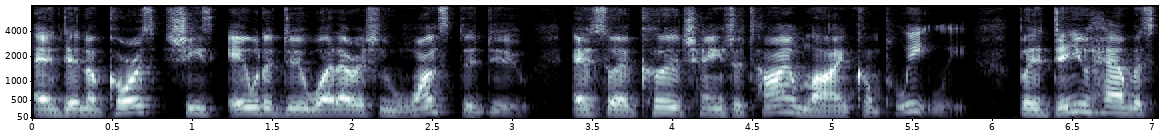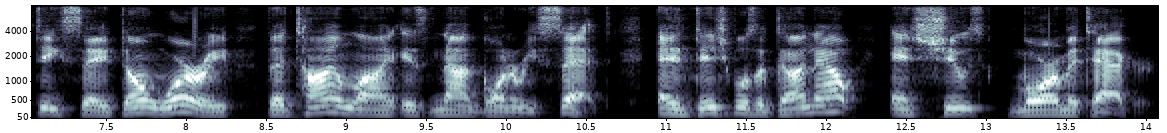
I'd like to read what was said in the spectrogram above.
And then, of course, she's able to do whatever she wants to do. And so it could change the timeline completely. But then you have Mystique say, Don't worry, the timeline is not going to reset. And then she pulls a gun out and shoots Moira Taggart.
